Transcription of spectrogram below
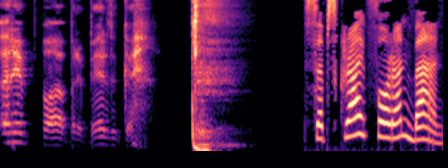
अरे बाप रे पैर दुख गए। Subscribe for Unban.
